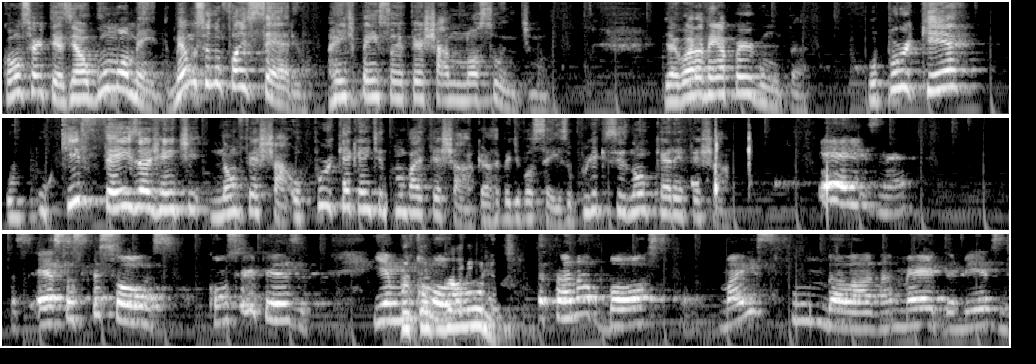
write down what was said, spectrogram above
Com certeza, em algum momento. Mesmo se não foi sério, a gente pensou em fechar no nosso íntimo. E agora vem a pergunta: o porquê, o, o que fez a gente não fechar? O porquê que a gente não vai fechar? quero saber de vocês. O porquê que vocês não querem fechar? Eles, né? Essas pessoas, com certeza. E é muito louco. Você tá na bosta, mais funda lá, na merda mesmo.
